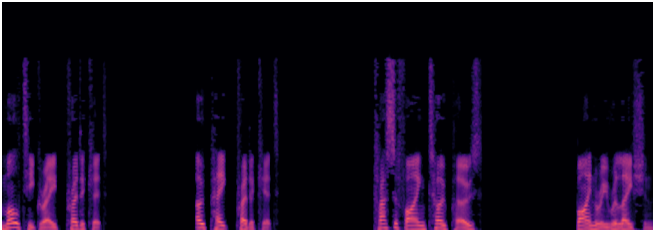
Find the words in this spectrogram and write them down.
Multigrade predicate Opaque predicate Classifying topos Binary relation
